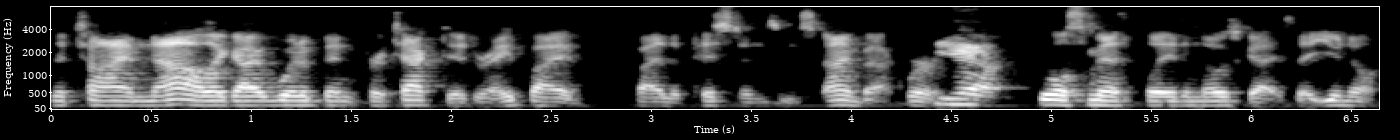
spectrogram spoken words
the time now, like I would have been protected, right, by by the Pistons and Steinbach, where yeah. Will Smith played and those guys that you know.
